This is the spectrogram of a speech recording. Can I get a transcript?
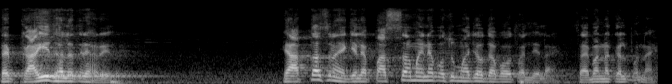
साहेब काही झालं तरी हरेल. हे आत्ताच नाही गेल्या पाच सहा महिन्यापासून माझ्यावर दबाव चाललेला आहे. साहेबांना कल्पना आहे.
